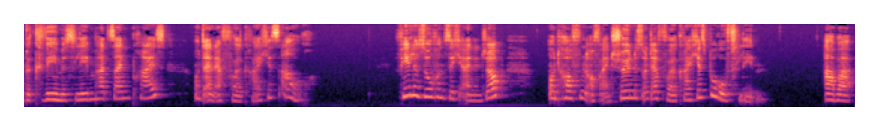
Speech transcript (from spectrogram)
bequemes Leben hat seinen Preis und ein erfolgreiches auch. Viele suchen sich einen Job und hoffen auf ein schönes und erfolgreiches Berufsleben. Aber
